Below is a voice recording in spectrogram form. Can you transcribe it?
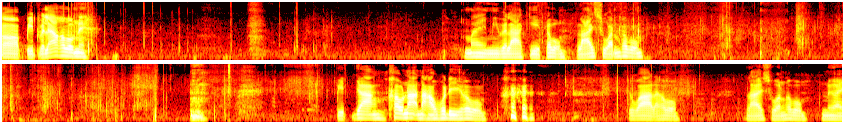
ก็ปิดไว้แล้วครับผมนี่ไม่มีเวลากรีดครับผม หลายสวนครับผม ปิดยางเข้าหน้าหนาวพอดีครับผมคือว่าแล้วครับผม หลายสวนครับผม เหนื่อย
